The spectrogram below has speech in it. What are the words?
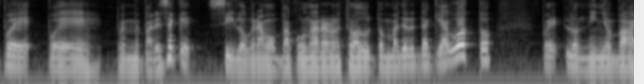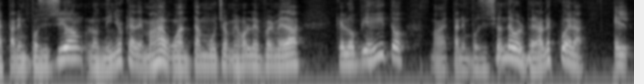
pues, pues, pues me parece que si logramos vacunar a nuestros adultos mayores de aquí a agosto, pues los niños van a estar en posición, los niños que además aguantan mucho mejor la enfermedad que los viejitos, van a estar en posición de volver a la escuela. El,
